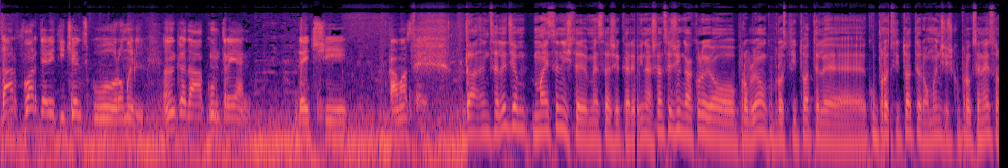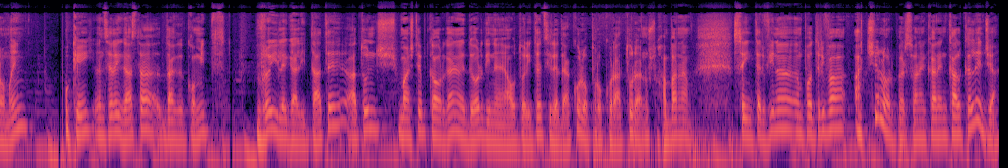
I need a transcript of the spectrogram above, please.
Dar foarte reticenți cu românii, încă de acum trei ani. Deci Cam asta e. Da, înțelegem, mai sunt niște mesaje care vin așa, înțelegem că acolo e o problemă cu prostituatele, cu prostituate români și cu proxeneți români. Ok, înțeleg asta, dacă comit vreo ilegalitate, atunci mă aștept ca organele de ordine, autoritățile de acolo, procuratura, nu știu, habar n-am, să intervină împotriva acelor persoane care încalcă legea.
